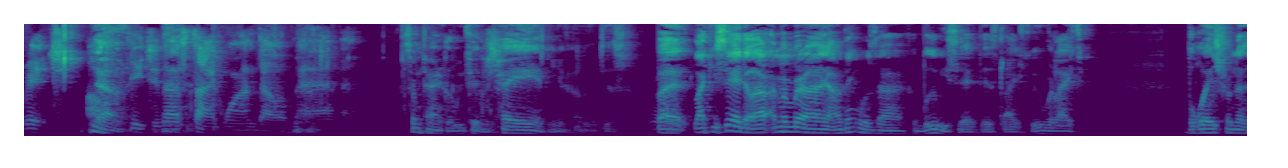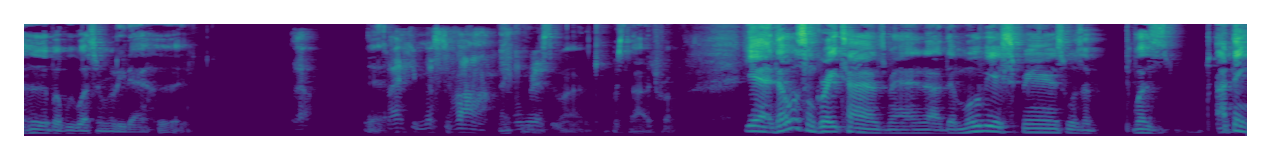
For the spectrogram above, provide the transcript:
rich off No. of teaching us Taekwondo, man. Sometimes we couldn't pay, and you know, just. But like you said, though, I I remember uh, I think it was uh, Kabubi said this. Like we were like boys from the hood, but we wasn't really that hood. Thank you, Mr. Vaughn. Thank you, Mr. Vaughn. Keep us out of trouble. Yeah, those were some great times, man. Uh, the movie experience was a was I think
